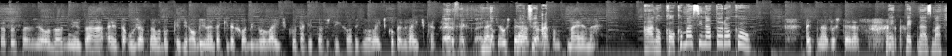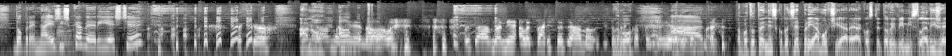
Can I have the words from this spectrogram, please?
toto sa žilo dodnes a je to úžasné, lebo keď robíme takýto chlebík vo vajíčku, tak je to vždy chlebík vo vajíčku bez vajíčka. perfektné. Takže už teraz počuj, sa na a- tom smejeme. Áno, koľko má si na to rokov? 15 už teraz. Pe- 15 má. Dobre, na Ježiška verí ešte? tak eh, Áno. Nie, no, ale... už dávno nie, ale tvári sa, že áno. Vždy to Lebo- prekvapenie je úžasné. Lebo toto je neskutočne priamočiare, ako ste to vy vymysleli, že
